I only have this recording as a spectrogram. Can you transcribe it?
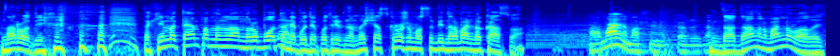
Народ. Такими темпами ну, нам робота не буде потрібна. Ми зараз скружимо собі нормальну касу. Нормально машина, скажи, да? Да-да, нормально валить.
